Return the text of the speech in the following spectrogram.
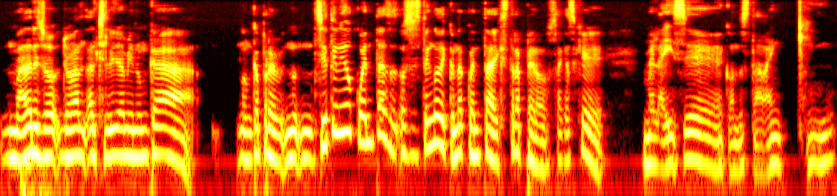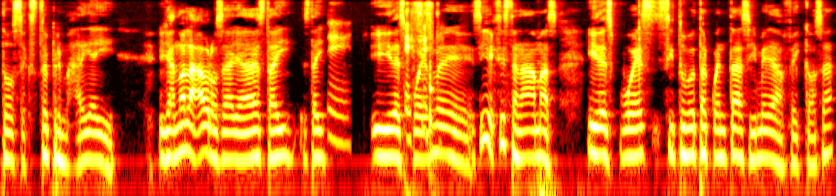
Madre, yo, yo al, al chile yo a mí nunca, nunca, pre- no- sí he tenido cuentas, o sea, sí tengo de que una cuenta extra, pero sacas que me la hice cuando estaba en quinto, sexto de primaria y, y ya no la abro, o sea, ya está ahí, está ahí. Sí. Y después Existe. me, sí, existe nada más. Y después sí tuve otra cuenta así media fakeosa,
